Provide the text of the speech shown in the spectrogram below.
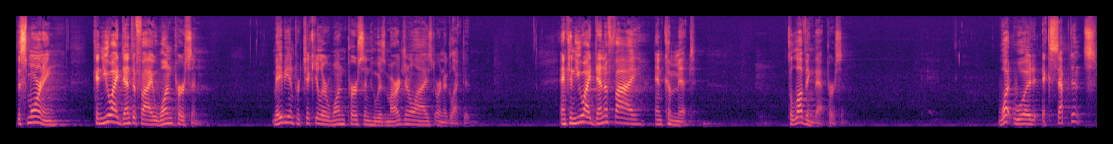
This morning, can you identify one person, maybe in particular one person who is marginalized or neglected? And can you identify and commit to loving that person? What would acceptance,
